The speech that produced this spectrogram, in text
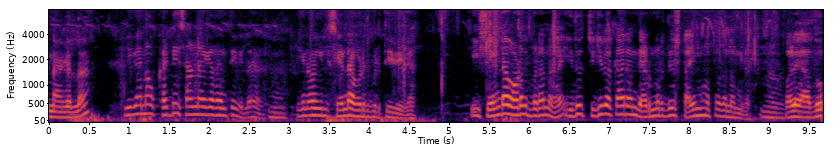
ಏನಾಗಲ್ಲ. ಈಗ ನಾವು ಕಡ್ಡಿ ಸಣ್ಣ ಆಗ್ಯದ ಅಂತೀವಿಲ್ಲ. ಈಗ ನಾವು ಇಲ್ಲಿ ಶೇಂಡಾ ಹೊಡೆದು ಬಿಡ್ತೀವಿ ಈಗ. ಈ ಶೇಂಡಾ ಹೊಡೆದು ಬಿಡೋಣ ಇದು ಚಿಗಿಬೇಕಾದ್ರೆ ಒಂದು ಎರಡು ಮೂರು ದಿವಸ ಟೈಮ್ ಹೋಗ್ತದ ನಮ್ಗೆ. ಒಳ್ಳೆ ಅದು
